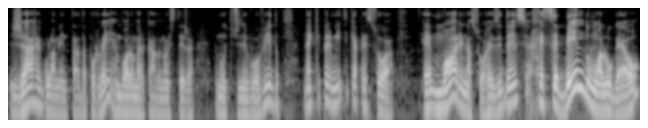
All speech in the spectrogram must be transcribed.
já regulamentada por lei, embora o mercado não esteja muito desenvolvido, né, que permite que a pessoa é, more na sua residência, recebendo um aluguel,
